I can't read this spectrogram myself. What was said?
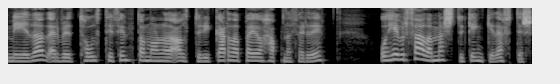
Miðað er við 12-15 mánuða aldur í Garðabæi og Hafnaferði og hefur það að mestu gengið eftir.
